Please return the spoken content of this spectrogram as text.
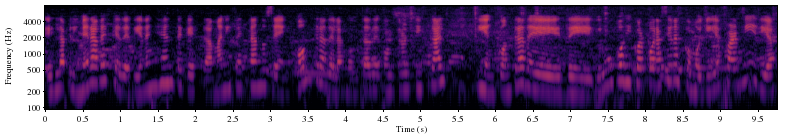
es la primera vez que detienen gente que está manifestándose en contra de la Junta de Control Fiscal y en contra de, de grupos y corporaciones como GFR Media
